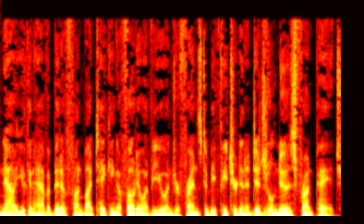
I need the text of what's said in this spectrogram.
Now you can have a bit of fun by taking a photo of you and your friends to be featured in a digital news front page.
